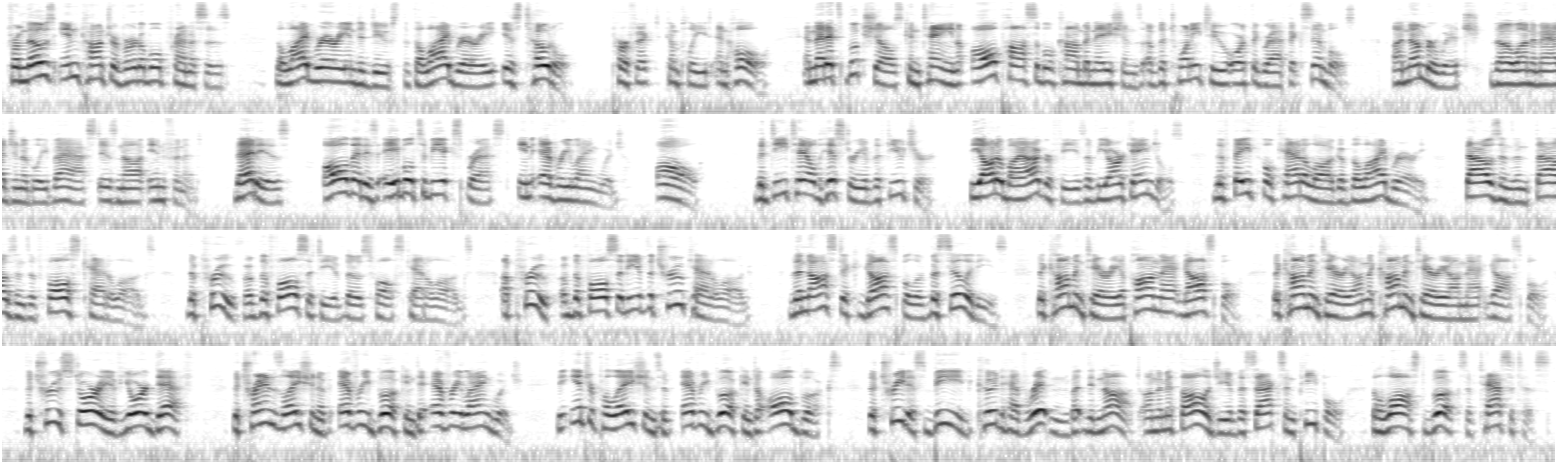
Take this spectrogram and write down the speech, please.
From those incontrovertible premises, the librarian deduced that the library is total, perfect, complete, and whole, and that its bookshelves contain all possible combinations of the 22 orthographic symbols, a number which, though unimaginably vast, is not infinite. That is, all that is able to be expressed in every language. All. the detailed history of the future, the autobiographies of the archangels, the faithful catalog of the library, thousands and thousands of false catalogs, the proof of the falsity of those false catalogs, a proof of the falsity of the true catalog, the Gnostic Gospel of Basilides, the commentary upon that Gospel, the commentary on the commentary on that Gospel, the true story of your death, the translation of every book into every language, the interpolations of every book into all books, the treatise Bede could have written but did not on the mythology of the Saxon people, the lost books of Tacitus.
